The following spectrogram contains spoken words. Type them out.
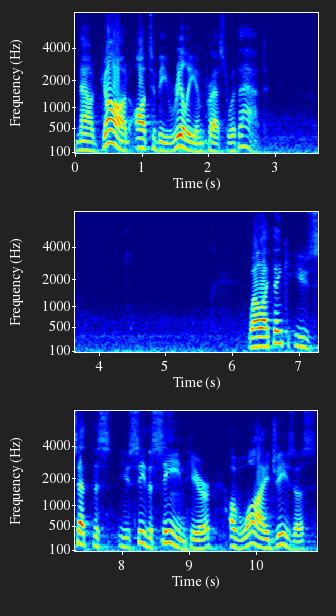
Now, God ought to be really impressed with that. Well, I think you set this you see the scene here of why Jesus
